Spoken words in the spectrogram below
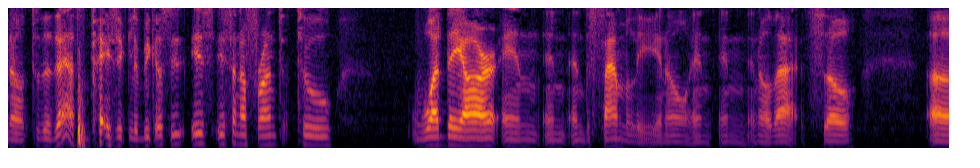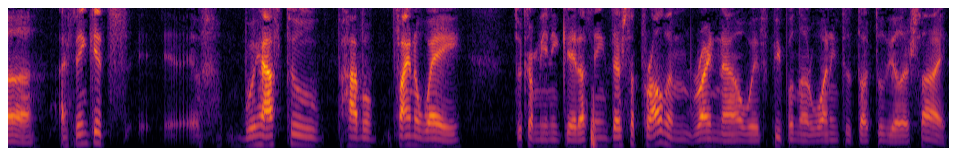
know to the death basically because it, it's it's an affront to what they are and and and the family you know and and and all that so uh I think it's we have to have a find a way to communicate. I think there's a problem right now with people not wanting to talk to the other side.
